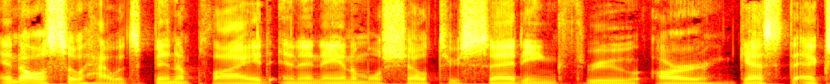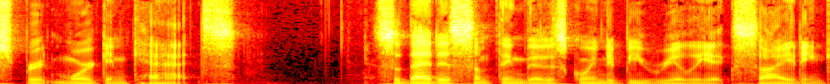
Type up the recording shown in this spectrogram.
and also how it's been applied in an animal shelter setting through our guest expert, Morgan Katz. So that is something that is going to be really exciting.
